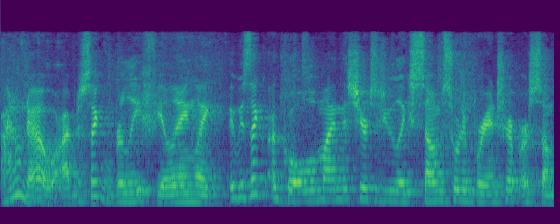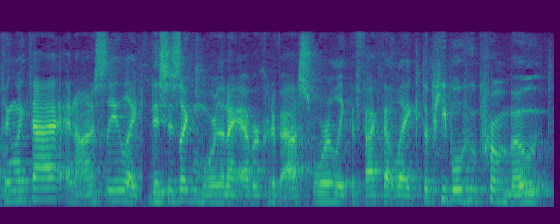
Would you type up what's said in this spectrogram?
I don't know I'm just like really feeling like it was like a goal of mine this year to do like some sort of brand trip or something like that and honestly like this is like more than I ever could have asked for like the fact that like the people who promote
